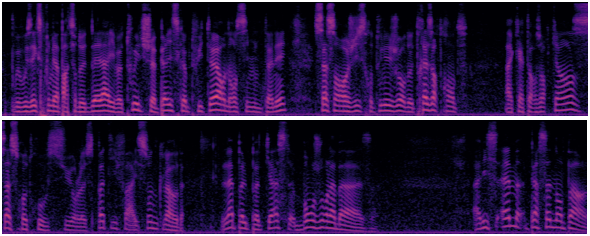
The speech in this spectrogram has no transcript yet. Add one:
Vous pouvez vous exprimer à partir de des live Twitch, Periscope, Twitter, on est en simultané. Ça s'enregistre tous les jours de 13h30 à 14h15. Ça se retrouve sur le Spotify, SoundCloud, l'Apple Podcast. Bonjour la base. Alice M, personne n'en parle.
